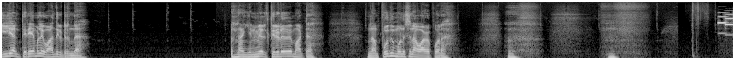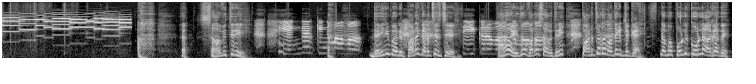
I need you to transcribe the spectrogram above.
இல்லையான்னு தெரியாமலே வாழ்ந்துகிட்டு இருந்த. நான் இனிமேல் திருடவே மாட்டேன். நான் புது மனுஷனா வாழ போறேன். சாவித்ரி. எங்க இருக்கீங்க மாமா? தைரியமா இரு, பணம் கிடைச்சிருச்சு. சீக்கிரம் ஆ இதோ வர. சாவித்ரி. பணத்தோட வந்துகிட்டு இருக்கேன். நம்ம பொண்ணுக்கு ஒண்ணு ஆகாது.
